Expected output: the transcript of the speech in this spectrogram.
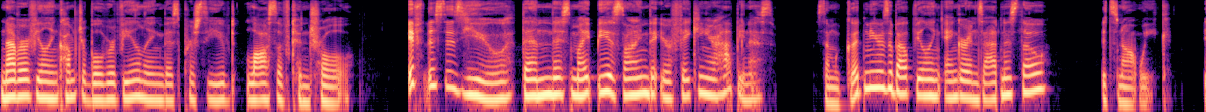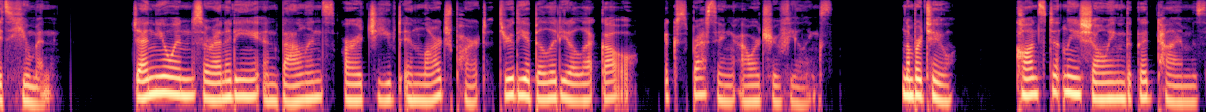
never feeling comfortable revealing this perceived loss of control. If this is you, then this might be a sign that you're faking your happiness. Some good news about feeling anger and sadness though, it's not weak, it's human. Genuine serenity and balance are achieved in large part through the ability to let go, expressing our true feelings. Number two, constantly showing the good times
